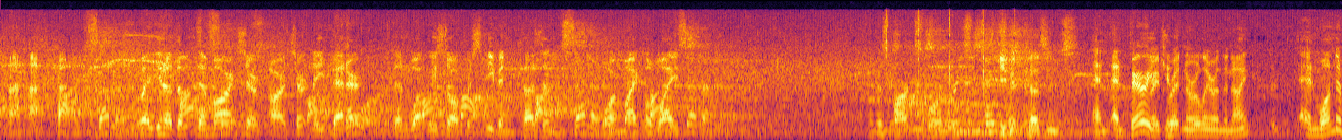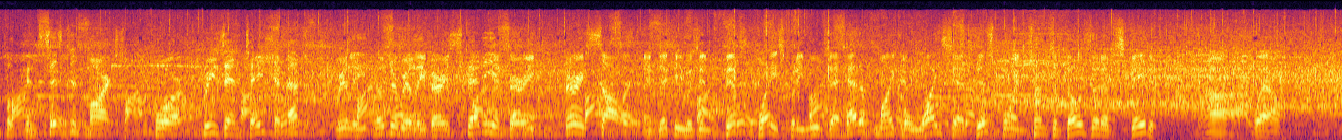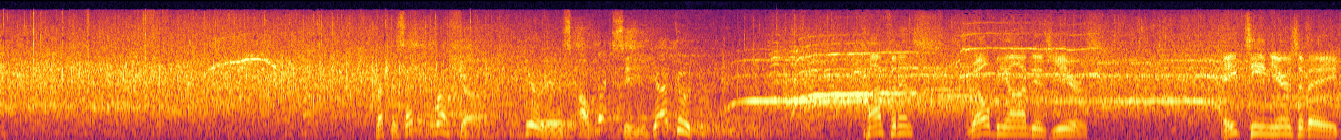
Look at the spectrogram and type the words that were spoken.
Five, seven, Well, you know, the, the marks are, are certainly five, better four, than what we saw for five, Steven five, Cousins seven, or Michael five, Weiss. seven. And his marks for presentation. Steven Cousins, And, and very Great con- Britain earlier in the night. And wonderful, consistent six, marks for presentation. That's really, those are really very steady and very, very solid. And Dickey was in fifth place, but he moves ahead of Michael Weiss at this point in terms of those that have skated. Ah, well, Representing Russia, here is Alexei Yagudin. Confidence well beyond his years. 18 years of age.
